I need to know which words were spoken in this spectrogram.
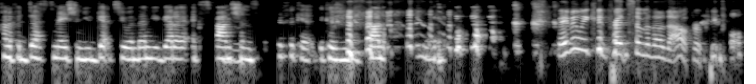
kind of a destination you get to, and then you get an expansion mm-hmm. certificate because you've done it. Maybe we could print some of those out for people.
